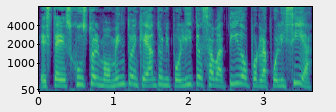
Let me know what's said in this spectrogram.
Este es justo el momento en que Anthony Polito es abatido por la policía.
